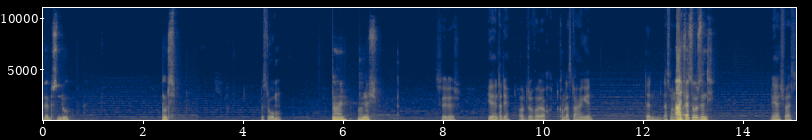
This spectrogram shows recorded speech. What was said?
Wer bist denn du? Gut. Bist du oben? Nein, noch nicht. Ich sehe dich. Hier hinter dir. Oh, du wolltest auch. Komm, lass da hingehen. Dann lass mal noch Ah, ich weiß, wo wir sind. Ja, ich weiß.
